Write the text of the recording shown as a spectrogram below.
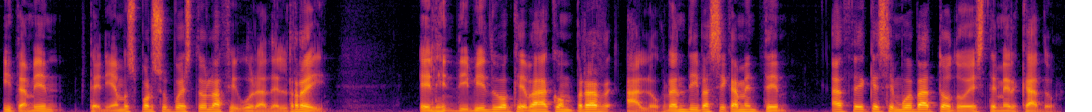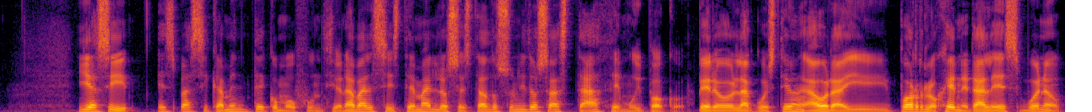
Y también teníamos, por supuesto, la figura del rey. El individuo que va a comprar a lo grande y básicamente hace que se mueva todo este mercado. Y así es básicamente como funcionaba el sistema en los Estados Unidos hasta hace muy poco. Pero la cuestión ahora y por lo general es, bueno,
